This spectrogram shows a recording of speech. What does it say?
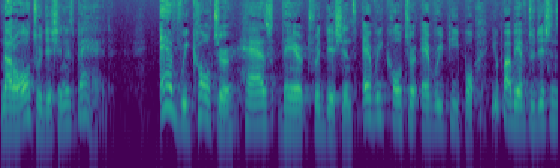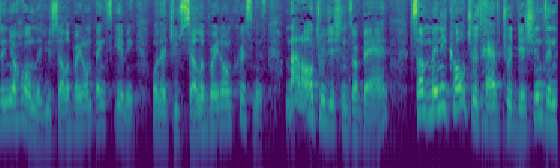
Not all tradition is bad. Every culture has their traditions. Every culture, every people. You probably have traditions in your home that you celebrate on Thanksgiving or that you celebrate on Christmas. Not all traditions are bad. Some, many cultures have traditions and,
